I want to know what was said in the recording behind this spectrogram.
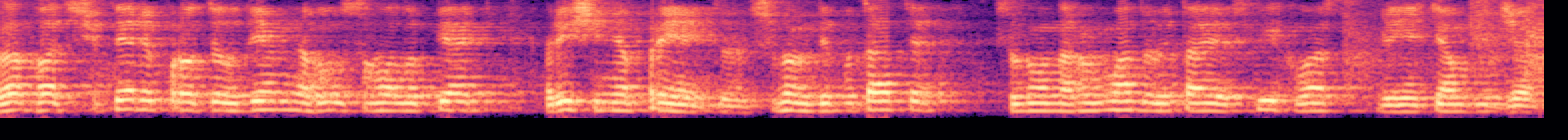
За 24, проти 1, не голосувало 5. Рішення прийнято. Шановні депутати, шановна громада, вітаю всіх вас з прийняттям бюджету.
